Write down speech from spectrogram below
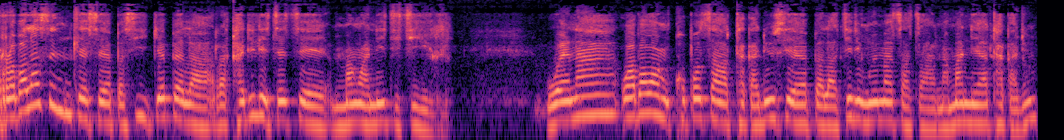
robala sentle seepa se ikepela rakgadi letsetse mmangwane tsitsiri. Wena wa ba wa nkgopotsa thakadu seepela tse dingwe matsatsa namane ya thakadu?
